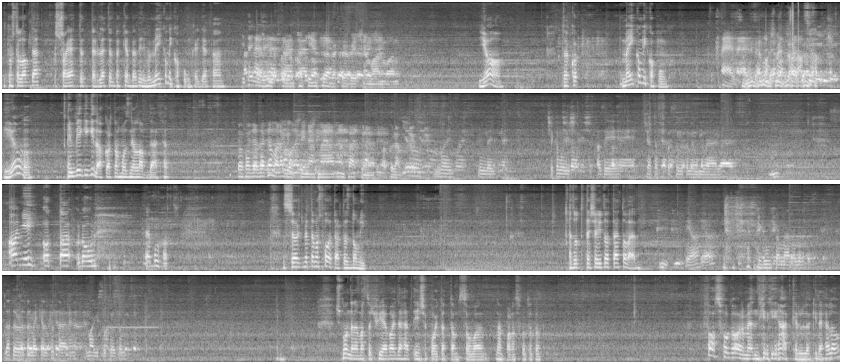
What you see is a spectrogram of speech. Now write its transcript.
Itt most a labdát a saját te- területedbe kell bevinni, mert melyik a mi kapunk egyáltalán? Itt egy Ez igazán csak ilyen körbe-körbésen van. van. Ja. Tehát akkor melyik a mi kapunk? Ez, de most ment be. Ja. Én végig ide akartam hozni a labdát. Hát Csak hogy ezek nem a legjobb színek, mert nem feltűnő a különbség. Jó, majd mindegy. Csak amúgy is azért csináltam ezt a custom-et a Mendiváról. annyi, ott a gól. Elbúlhatsz. A searchbe te most hol tartasz, Domi? Azóta te se jutottál tovább? Ja, megúsztam már onnan. Letöröltem, meg kellett a tárhely, majd visszatöltöm. És mondanám azt, hogy hülye vagy, de hát én se folytattam, szóval nem panaszkodhatok. Fasz fog arra menni, átkerülök ide, hello?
